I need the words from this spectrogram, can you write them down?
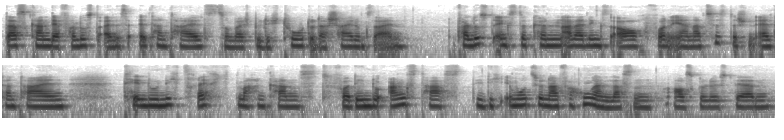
Das kann der Verlust eines Elternteils, zum Beispiel durch Tod oder Scheidung sein. Verlustängste können allerdings auch von eher narzisstischen Elternteilen, denen du nichts recht machen kannst, vor denen du Angst hast, die dich emotional verhungern lassen, ausgelöst werden.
